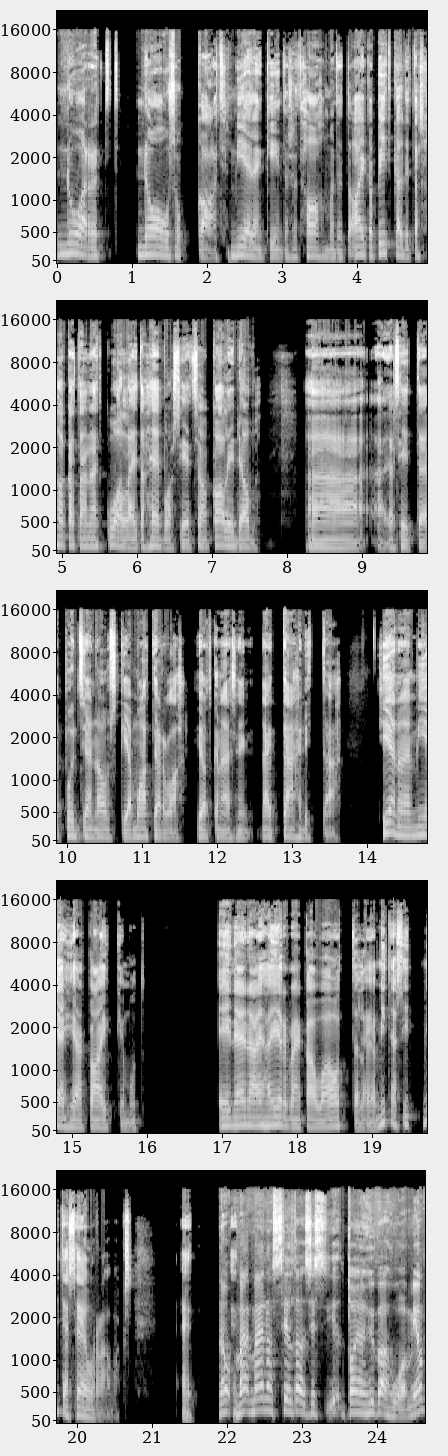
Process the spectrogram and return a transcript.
nuoret nousukkaat, mielenkiintoiset hahmot, että aika pitkälti tässä hakataan näitä kuolleita hevosia, että se on Kalidov, ää, ja sitten Pudzianowski ja Materla, jotka näissä, niin- näitä tähdittää. Hienoja miehiä kaikki, mutta ei ne enää ihan hirveän kauan ottele. Ja mitä, sit, mitä seuraavaksi? No mä, mä en ole siltä, siis toi on hyvä huomio.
